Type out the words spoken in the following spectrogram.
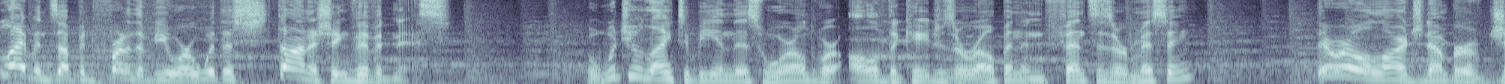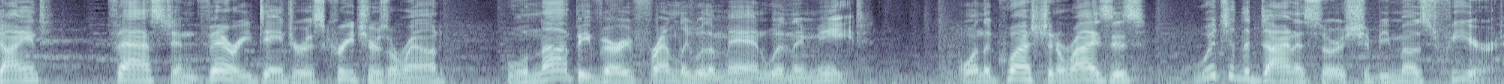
livens up in front of the viewer with astonishing vividness. But would you like to be in this world where all of the cages are open and fences are missing? There are a large number of giant, fast, and very dangerous creatures around will not be very friendly with a man when they meet. When the question arises, which of the dinosaurs should be most feared?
